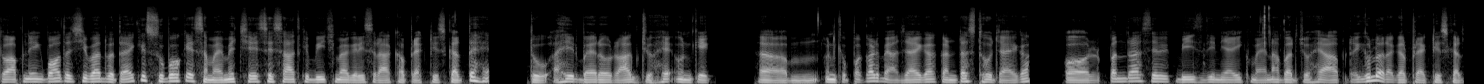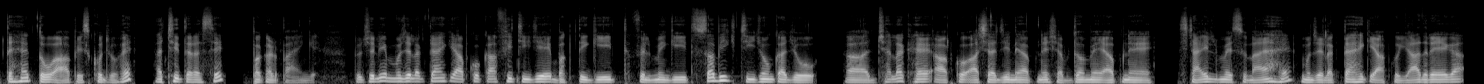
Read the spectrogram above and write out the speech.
तो आपने एक बहुत अच्छी बात बताया कि सुबह के समय में छः से सात के बीच में अगर इस राग का प्रैक्टिस करते हैं तो अहिर भैरव राग जो है उनके अम, उनके पकड़ में आ जाएगा कंटेस्ट हो जाएगा और 15 से 20 दिन या एक महीना भर जो है आप रेगुलर अगर प्रैक्टिस करते हैं तो आप इसको जो है अच्छी तरह से पकड़ पाएँगे। तो चलिए मुझे लगता है कि आपको काफ़ी चीज़ें भक्ति गीत फिल्मी गीत सभी चीज़ों का जो झलक है आपको आशा जी ने अपने शब्दों में अपने स्टाइल में सुनाया है। मुझे लगता है कि आपको याद रहेगा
